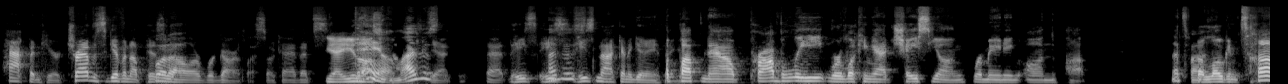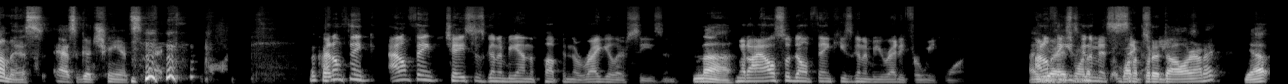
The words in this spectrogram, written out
happened here. Travis given up his What up? dollar regardless. Okay, that's Yeah, you lost. Damn, I just yeah, that he's he's just- he's not going to get anything. The pup now, probably we're looking at Chase Young remaining on the pup. that's fine. But. Logan Thomas has a good chance. at- Okay. I don't think I don't think Chase is going to be on the pup in the regular season, Nah. but I also don't think he's going to be ready for week one. I, I don't think he's gonna miss Want to six put a dollar on it? Yep,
